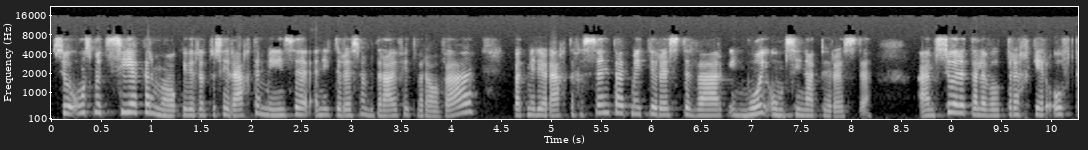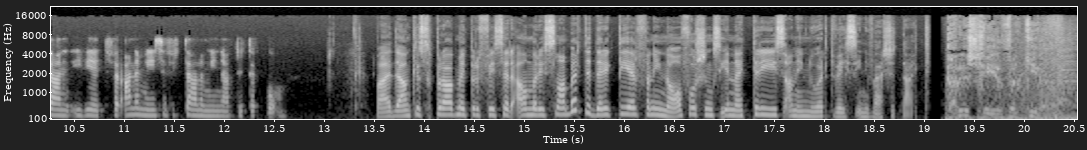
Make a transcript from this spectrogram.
So ons moet seker maak, jy weet dat ons die regte mense in die toerismebedryf het wat daar werk, wat met die regte gesindheid met toeriste werk en mooi omsien na toeriste. Ehm um, sodat hulle wil terugkeer of dan, jy weet, vir ander mense vertel om hiernatoe te kom. Baie dankie vir gepraat met professor Elmarie Slabbert, die direkteur van die Navorsingseenheid Trees aan die Noordwes Universiteit. Daar is geen verkeer.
